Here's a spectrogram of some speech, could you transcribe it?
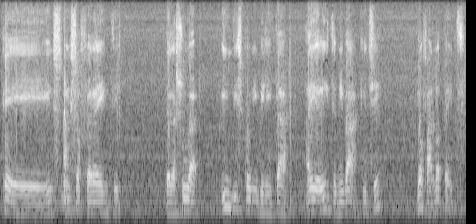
che insofferenti della sua indisponibilità ai ritmi bacchici lo fanno a pezzi.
